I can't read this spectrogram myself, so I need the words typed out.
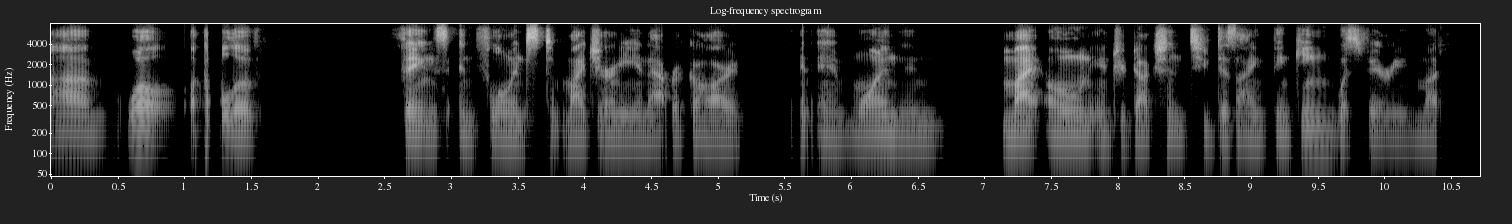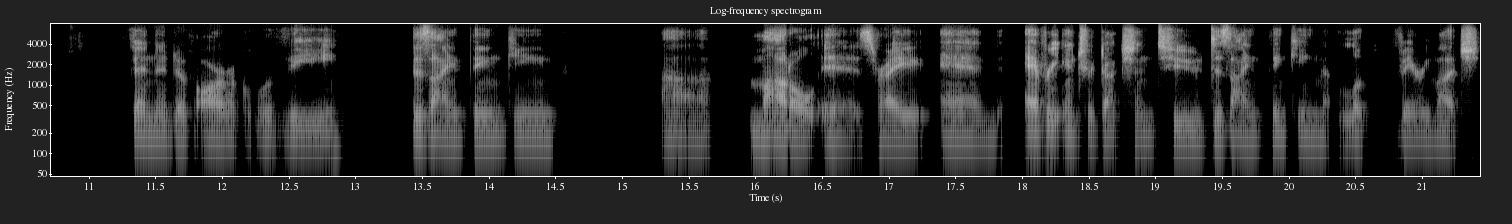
Um, well, a couple of things influenced my journey in that regard. And, and one in my own introduction to design thinking was very much definitive article, the design thinking uh, model is, right? And every introduction to design thinking looked very much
